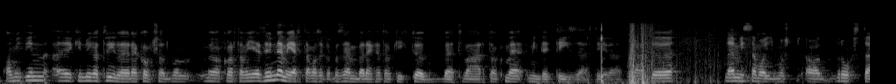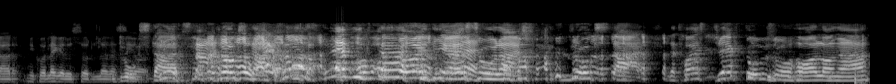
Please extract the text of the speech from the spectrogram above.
Amit én egyébként még a trailerrel kapcsolatban meg akartam jegyezni, hogy nem értem azokat az embereket, akik többet vártak, me- mint egy teaser trailer. Tehát ö, nem hiszem, hogy most a Rockstar, mikor legelőször leveszi Drogstar! a... Drogstar! Drogstar! Lebuktál! Freudi elszólás! Drogstar! Tehát ha ezt Jack Thompson hallaná,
